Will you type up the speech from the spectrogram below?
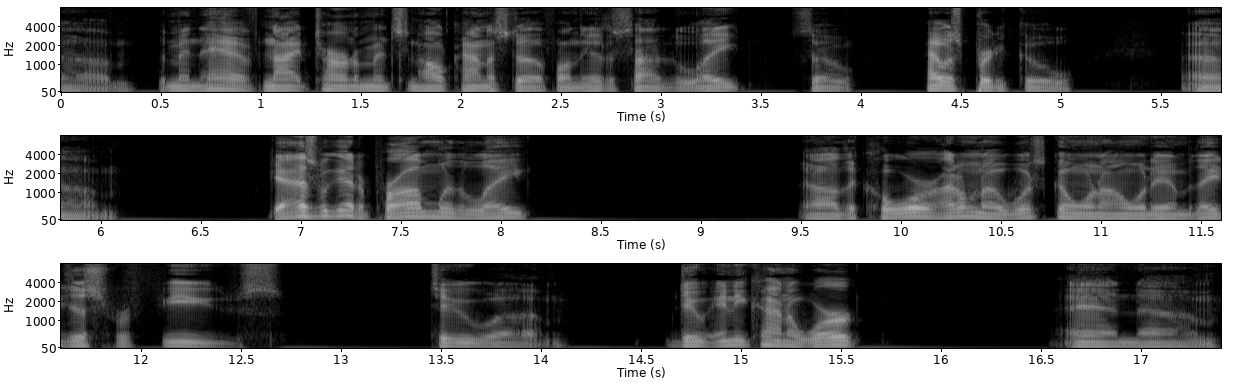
Um, I mean, they have night tournaments and all kind of stuff on the other side of the lake, so that was pretty cool. Um, guys, we got a problem with the lake. Uh, the Corps, I don't know what's going on with them, but they just refuse to um, do any kind of work. And um,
